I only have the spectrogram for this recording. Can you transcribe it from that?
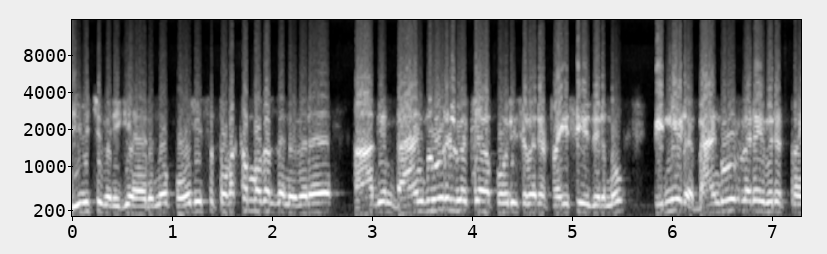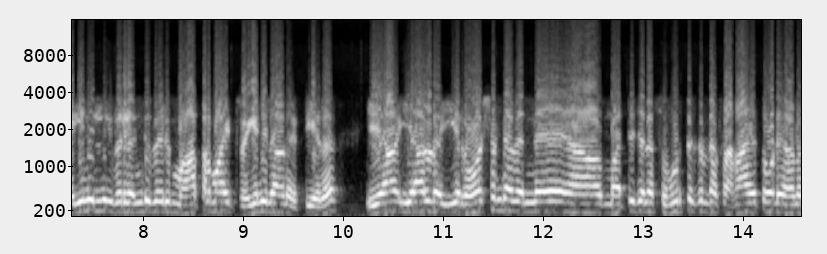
ജീവിച്ചു വരികയായിരുന്നു. പോലീസ് തുടക്കം മുതൽ തന്നെ ഇവരെ ആദ്യം ബാംഗ്ലൂരിൽ വെച്ച് പോലീസ് ഇവരെ ട്രേസ് ചെയ്തിരുന്നു. പിന്നീട് ബാംഗ്ലൂർ വരെ ഇവർ ട്രെയിനിൽ ഇവർ രണ്ടുപേരും മാത്രമായി ട്രെയിനിലാണ് എത്തിയത്. ഇയാ ഇയാളുടെ ഈ റോഷന്റെ തന്നെ മറ്റു ചില സുഹൃത്തുക്കളുടെ സഹായത്തോടെയാണ്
